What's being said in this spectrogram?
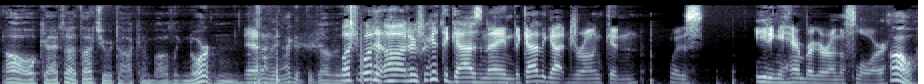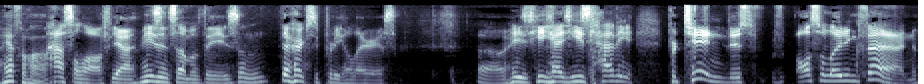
Oh, okay. That's what I thought you were talking about. I was like Norton. Yeah. I, I could think of it. What what uh, I forget the guy's name. The guy that got drunk and was eating a hamburger on the floor. Oh, Hasselhoff. Hasselhoff, yeah, he's in some of these, and they're actually pretty hilarious. Uh, he's he has he's having pretend this oscillating fan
